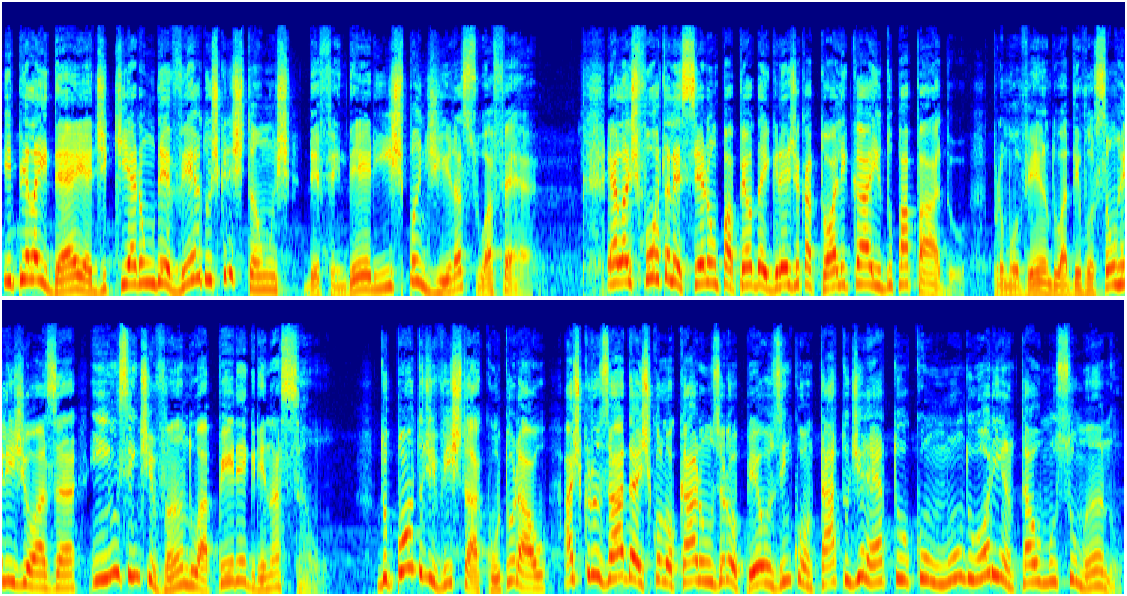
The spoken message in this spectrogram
e pela ideia de que era um dever dos cristãos defender e expandir a sua fé. Elas fortaleceram o papel da Igreja Católica e do Papado, promovendo a devoção religiosa e incentivando a peregrinação. Do ponto de vista cultural, as cruzadas colocaram os europeus em contato direto com o mundo oriental muçulmano,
